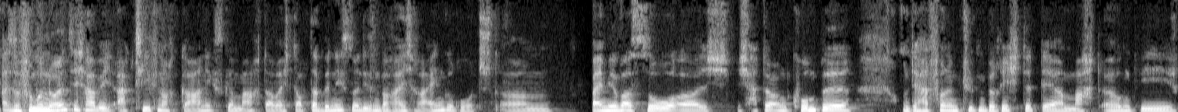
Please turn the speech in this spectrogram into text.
Also 95 habe ich aktiv noch gar nichts gemacht, aber ich glaube, da bin ich so in diesen Bereich reingerutscht. Ähm, bei mir war es so, äh, ich, ich hatte einen Kumpel und der hat von einem Typen berichtet, der macht irgendwie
